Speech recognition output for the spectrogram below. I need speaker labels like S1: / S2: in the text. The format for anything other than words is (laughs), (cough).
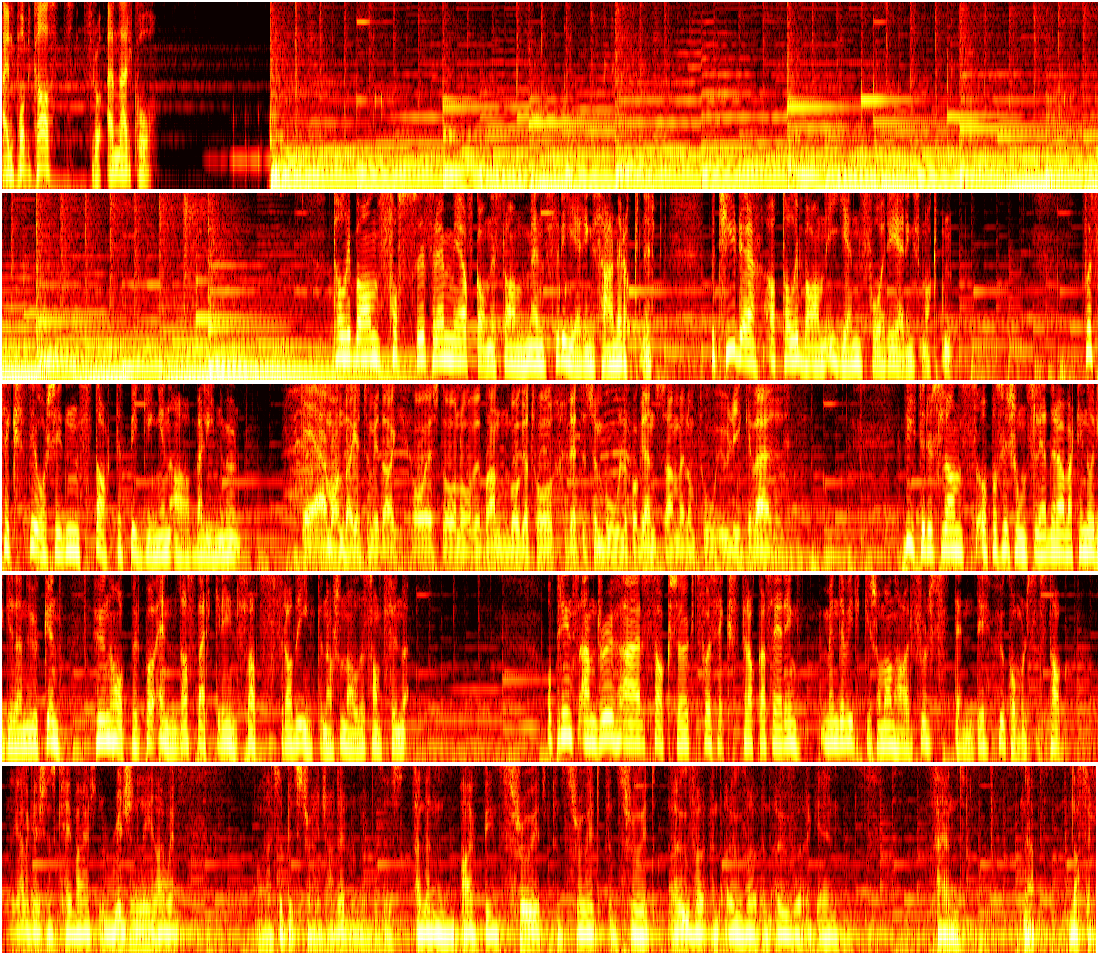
S1: en podkast fra NRK.
S2: Taliban fosser frem i Afghanistan mens regjeringshæren rakner. Betyr det at Taliban igjen får regjeringsmakten? For 60 år siden startet byggingen av Berlinmuren.
S3: Det er mandag ettermiddag, og jeg står nå ved Brandenburger Tor, dette symbolet på grensa mellom to ulike værer.
S2: Hviterusslands opposisjonsleder har vært i Norge denne uken. Hun håper på enda sterkere innsats fra det internasjonale samfunnet. Og prins Andrew er saksøkt for sextrakassering, men det virker som han har fullstendig hukommelsestap.
S4: The allegations came out originally. I went, well, that's a bit strange. I don't remember this. And then I've been through it and through it and through it over and over and over again. And no, nothing.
